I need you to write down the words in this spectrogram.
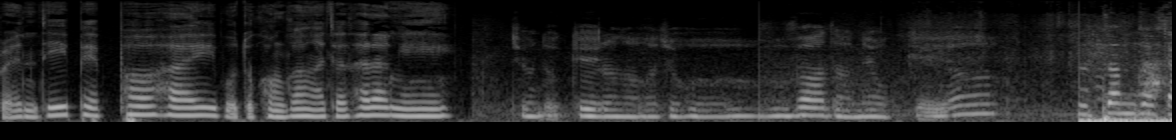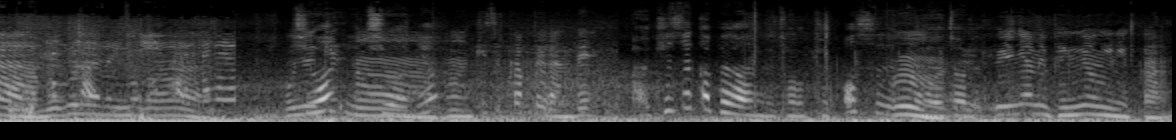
브랜디, 페퍼, 하이 모두 건강하자 사랑해. 지금 늦게 일어나가지고 줌바 다녀올게요. 늦잠 아까 먹으려는 오늘 지원? 키- 응, 지원이요? 응, 키스 카페 간대. 아 키즈 카페 가는데 저렇게 버스 응. 여자를 왜냐면 100명이니까.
